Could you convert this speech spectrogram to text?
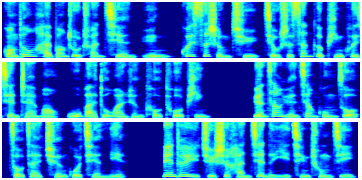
广东还帮助川黔云贵四省区九十三个贫困县摘帽五百多万人口脱贫，援藏援疆工作走在全国前列。面对举世罕见的疫情冲击，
